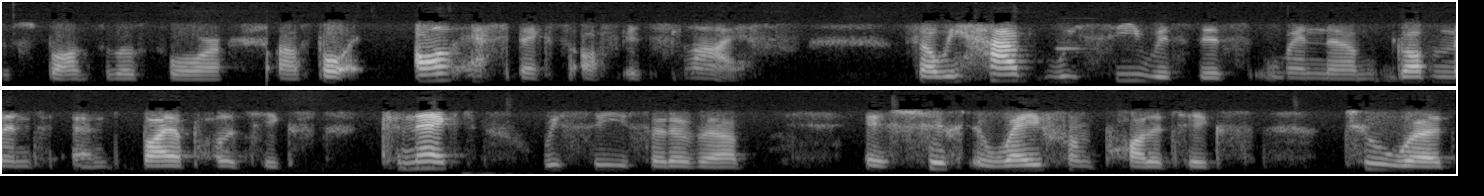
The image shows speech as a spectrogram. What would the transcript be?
responsible for uh, for all aspects of its life. So we have we see with this when um, government and biopolitics connect, we see sort of a a shift away from politics towards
